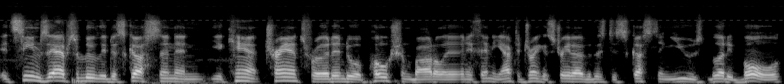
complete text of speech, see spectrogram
it seems absolutely disgusting and you can't transfer it into a potion bottle or anything you have to drink it straight out of this disgusting used bloody bowl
